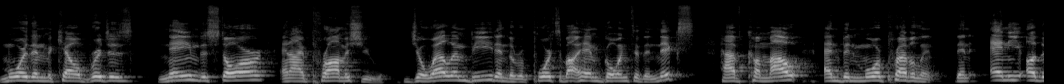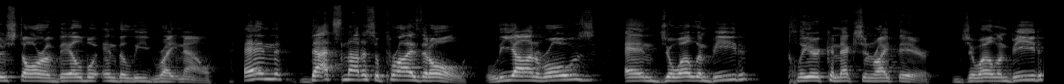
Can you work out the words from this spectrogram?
more than Mikal Bridges, Name the star, and I promise you, Joel Embiid and the reports about him going to the Knicks have come out and been more prevalent than any other star available in the league right now. And that's not a surprise at all. Leon Rose and Joel Embiid, clear connection right there. Joel Embiid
